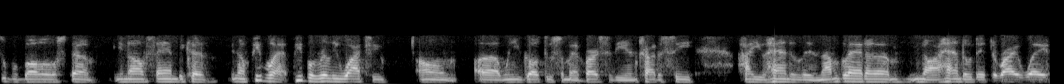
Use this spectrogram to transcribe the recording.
Super Bowl stuff. You know what I'm saying? Because you know people have, people really watch you on uh, when you go through some adversity and try to see how you handle it. And I'm glad, um, you know, I handled it the right way.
